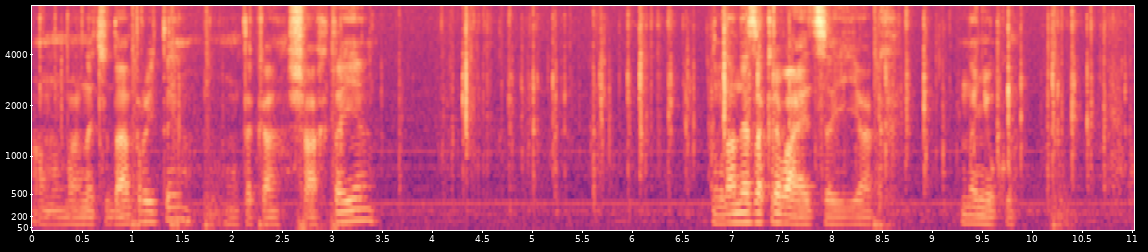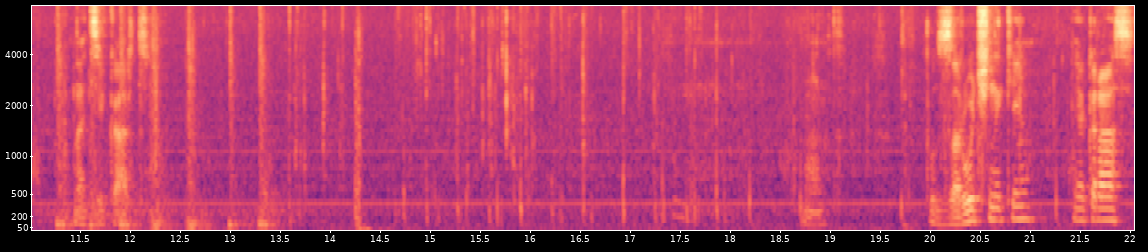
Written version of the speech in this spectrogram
О, ну, можна сюди пройти. Ось така шахта є. Ну, Вона не закривається як на нюку на цій карті. От. Тут заручники якраз.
